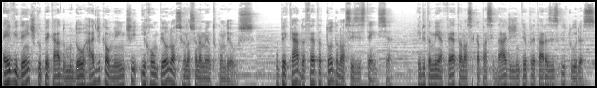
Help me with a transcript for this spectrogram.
É evidente que o pecado mudou radicalmente e rompeu nosso relacionamento com Deus. O pecado afeta toda a nossa existência. Ele também afeta a nossa capacidade de interpretar as Escrituras.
